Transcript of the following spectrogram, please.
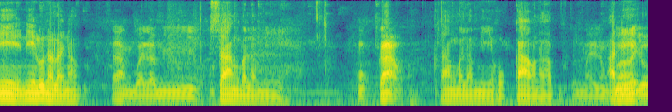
นี่นี่รุ่นอะไรนะครับ สร้างบารมีสร้างบารมีหกเก้าสร้างบารมีหกเก้านะครับ ทำไมหลวงอันพ่นี้ ออายุ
